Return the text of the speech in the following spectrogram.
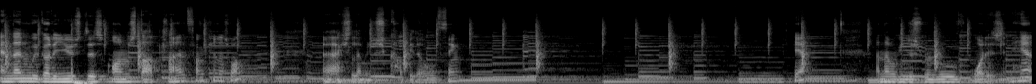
And then we gotta use this on start client function as well. Uh, actually, let me just copy the whole thing. Yeah, and then we can just remove what is in here.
